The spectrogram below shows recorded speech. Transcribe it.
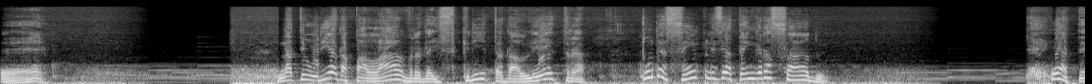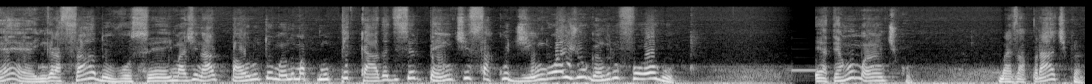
É. Na teoria da palavra, da escrita, da letra, tudo é simples e até engraçado. É até engraçado você imaginar Paulo tomando uma, uma picada de serpente, sacudindo-a e jogando no fogo. É até romântico. Mas a prática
